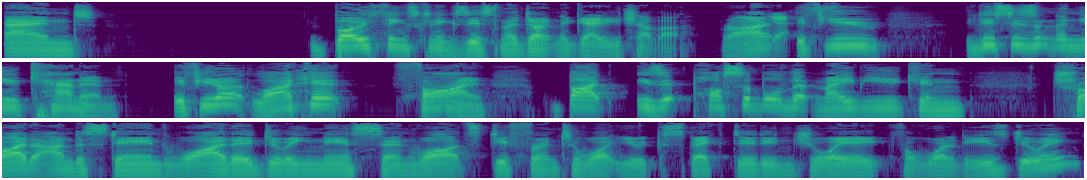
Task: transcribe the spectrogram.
and both things can exist and they don't negate each other, right? Yes. If you, this isn't the new canon. If you don't like it, fine. But is it possible that maybe you can try to understand why they're doing this and while it's different to what you expected, enjoy it for what it is doing?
